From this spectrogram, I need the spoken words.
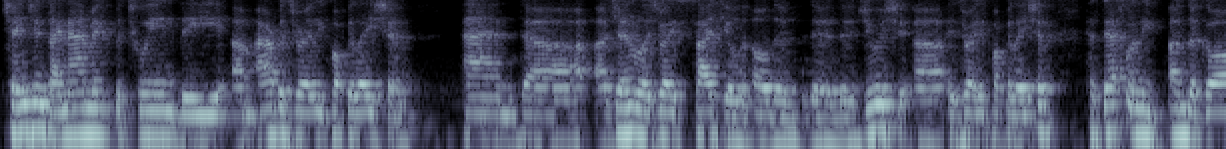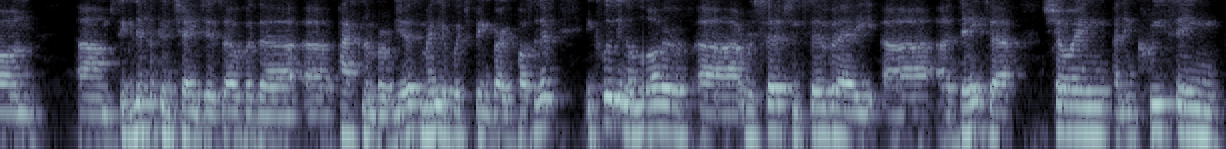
changing dynamic between the um, Arab Israeli population and uh, general Israeli society or the, or the, the, the Jewish uh, Israeli population has definitely undergone um, significant changes over the uh, past number of years, many of which being very positive, including a lot of uh, research and survey uh, uh, data showing an increasing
